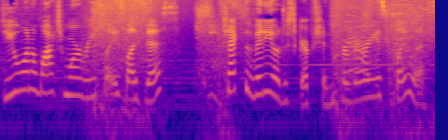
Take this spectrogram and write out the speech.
Do you want to watch more replays like this? Check the video description for various playlists.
